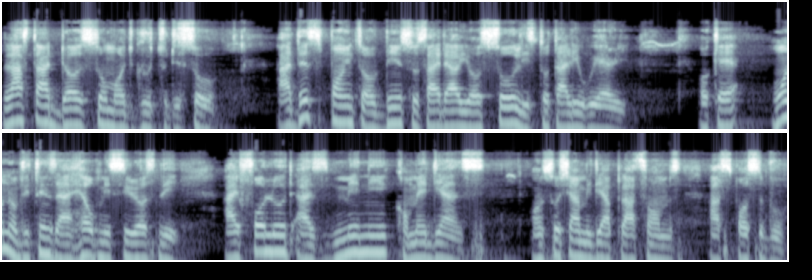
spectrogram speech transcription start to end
laughter does so much good to the soul. At this point of being suicidal, your soul is totally weary. Okay. one of the things that helped me seriously, I followed as many comedians on social media platforms as possible.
